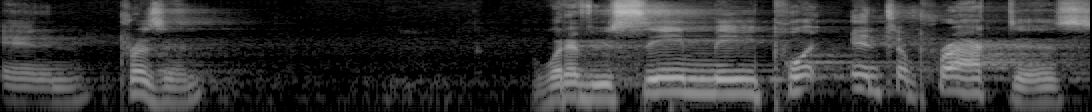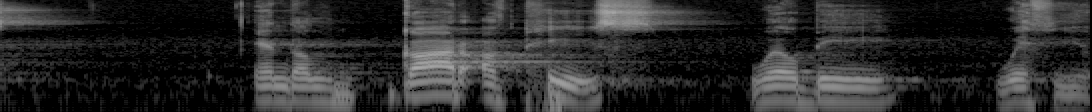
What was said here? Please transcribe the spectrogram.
in prison Whatever you see me put into practice, and the God of peace will be with you.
